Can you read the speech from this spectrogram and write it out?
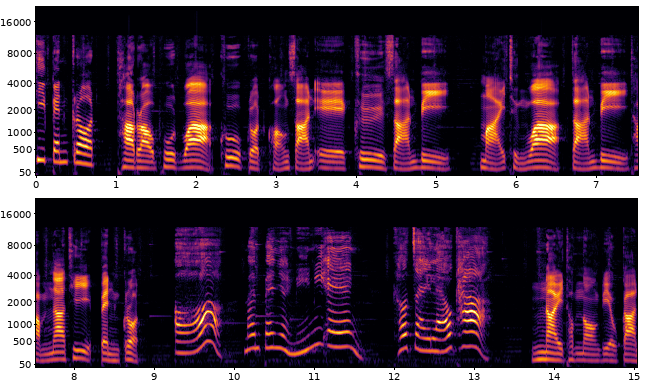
ที่เป็นกรด ถ้าเราพูดว่าคู่กรดของสาร A คือสาร B หมายถึงว่าสาร B ทำหน้าที่เป็นกรด อ๋อ มันเป็นอย่างนี้นี่เอง เข้าใจแล้วค่ะ ในทำนองเดียวกัน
